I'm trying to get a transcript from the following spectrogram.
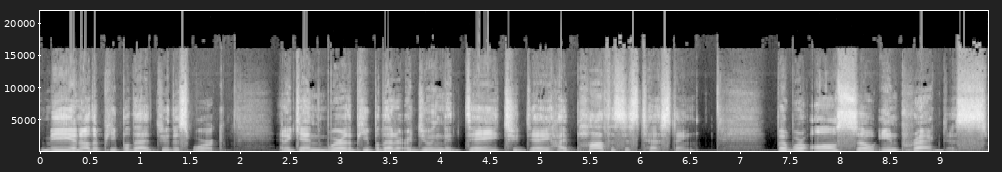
me and other people that do this work. And again, we're the people that are doing the day to day hypothesis testing, but we're also in practice.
